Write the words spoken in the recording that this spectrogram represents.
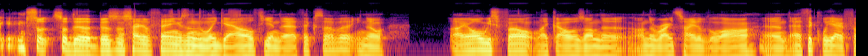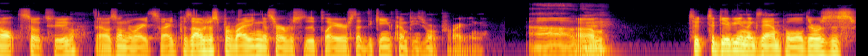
So, so the business side of things and the legality and the ethics of it, you know, I always felt like I was on the on the right side of the law, and ethically, I felt so too. That I was on the right side because I was just providing a service to the players that the game companies weren't providing. Oh, okay. Um, to to give you an example, there was this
